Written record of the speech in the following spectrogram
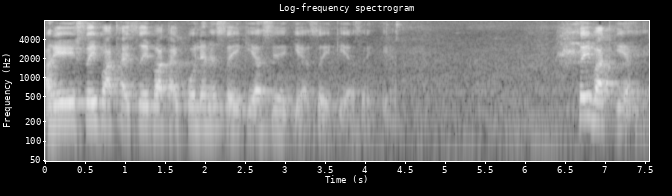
अरे सही बात आहे सही बात आहे. कोल्याने सही किया सही किया सही किया सही किया. सही बात की आहे.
